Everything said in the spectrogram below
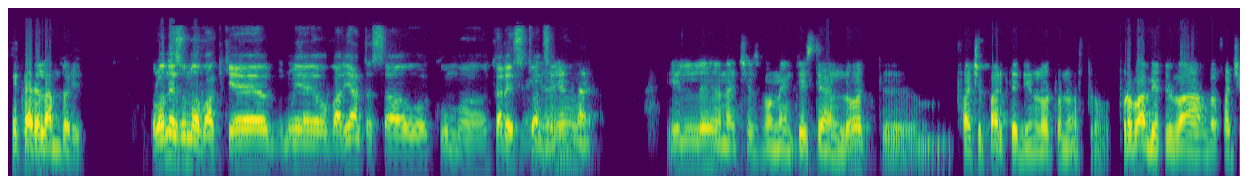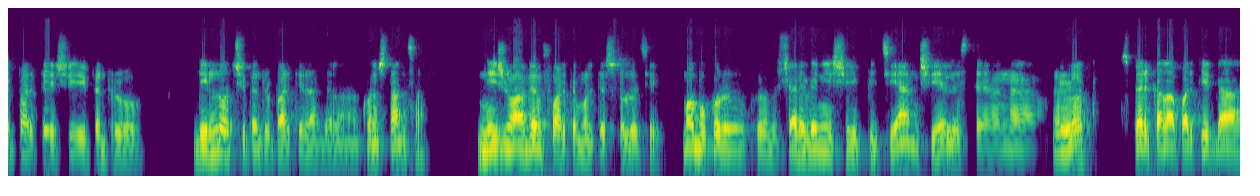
pe care l-am dorit. Polonezul Novak, e, nu e o variantă sau cum? Uh, care e situația? El, el în acest moment este în lot, face parte din lotul nostru. Probabil va, va face parte și pentru, din lot și pentru partida de la Constanța. Nici nu avem foarte multe soluții. Mă bucur că și-a revenit și Pițian și el este în, în lot. Sper că la partida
